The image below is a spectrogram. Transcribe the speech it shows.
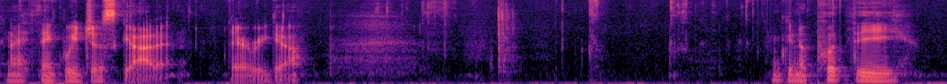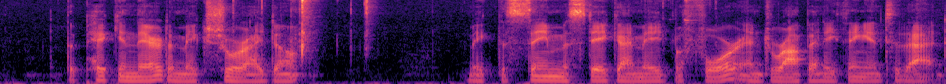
And I think we just got it. There we go. I'm going to put the the pick in there to make sure I don't make the same mistake I made before and drop anything into that,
